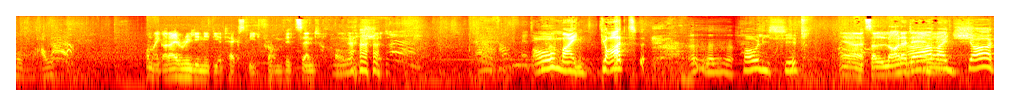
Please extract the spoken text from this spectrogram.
Oh, wow. Oh my god, I really need the attack speed from Vincent. Holy shit. Oh my god! Holy shit. Yeah, it's a lot of damage. Oh my god!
